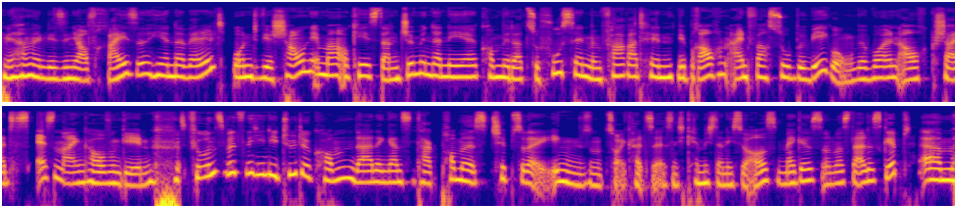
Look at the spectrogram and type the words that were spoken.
Ja, wir sind ja auf Reise hier in der Welt und wir schauen immer, okay, ist da ein Gym in der Nähe, kommen wir da zu Fuß hin, mit dem Fahrrad hin. Wir brauchen einfach so Bewegung. Wir wollen auch gescheites Essen einkaufen gehen. Für uns wird es nicht in die Tüte kommen, da den ganzen Tag Pommes, Chips oder irgend so ein Zeug halt zu essen. Ich kenne mich da nicht so aus, Maggis und was da alles gibt. Ähm,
